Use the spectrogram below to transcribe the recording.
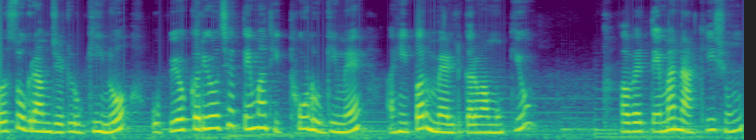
બસો ગ્રામ જેટલું ઘીનો ઉપયોગ કર્યો છે, તેમાંથી થોડું ઘી મેં અહીં પર મેલ્ટ કરવા મૂક્યું. હવે તેમાં નાખીશું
